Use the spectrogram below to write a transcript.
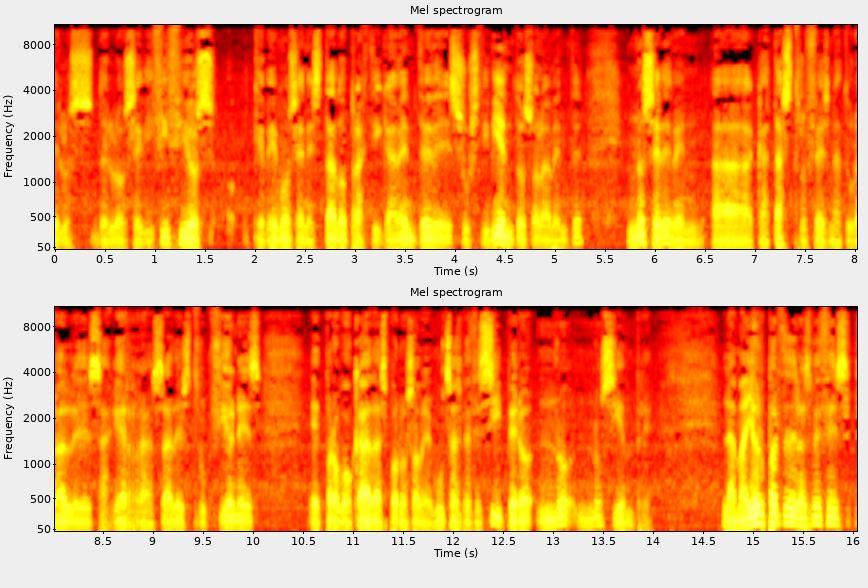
de los, de los edificios que vemos en estado prácticamente de sus cimientos solamente, no se deben a catástrofes naturales, a guerras, a destrucciones eh, provocadas por los hombres. Muchas veces sí, pero no, no siempre. La mayor parte de las veces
